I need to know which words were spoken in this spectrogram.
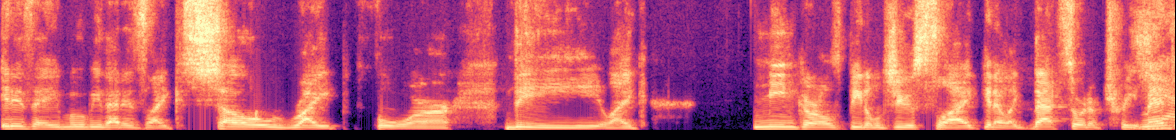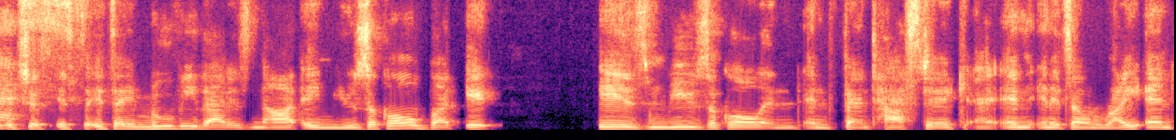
it is a movie that is like so ripe for the like mean girls beetlejuice like you know like that sort of treatment it's just it's it's a movie that is not a musical but it is musical and and fantastic in in its own right and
